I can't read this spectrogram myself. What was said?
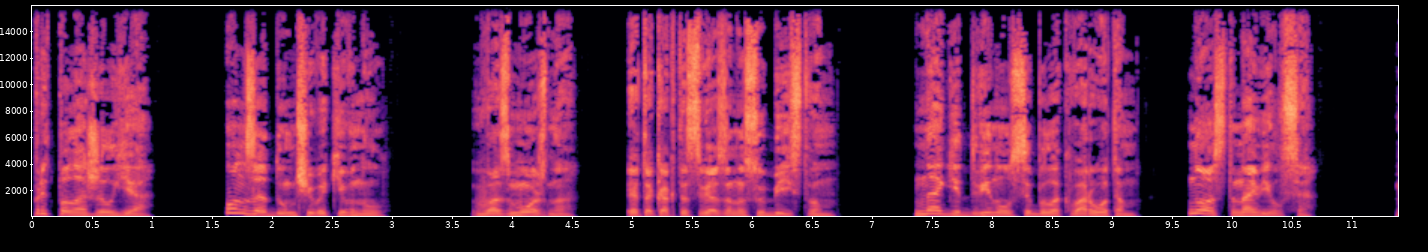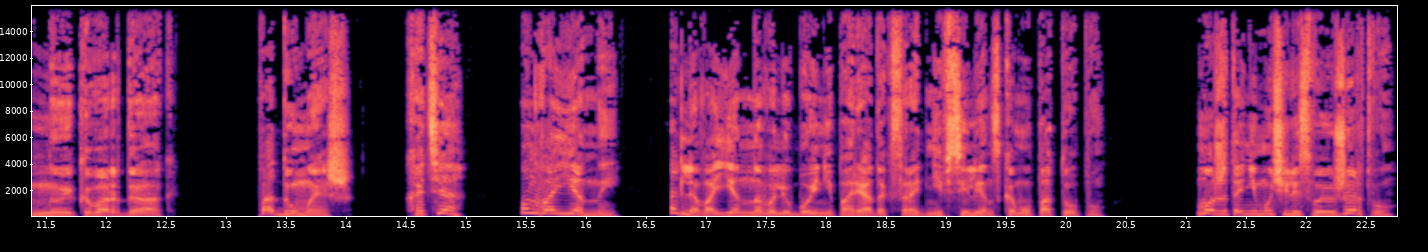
предположил я. Он задумчиво кивнул. Возможно, это как-то связано с убийством. Наги двинулся было к воротам, но остановился. Ну и кавардак. Подумаешь. Хотя он военный, а для военного любой непорядок сродни вселенскому потопу. Может, они мучили свою жертву?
